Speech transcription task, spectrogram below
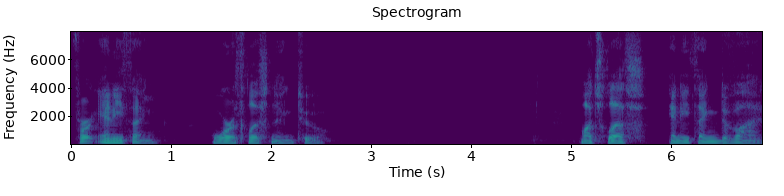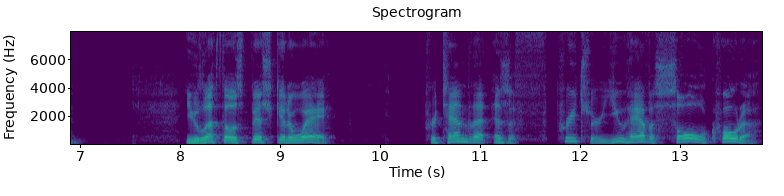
for anything worth listening to. much less anything divine. You let those fish get away. Pretend that as a f- preacher, you have a soul quota.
